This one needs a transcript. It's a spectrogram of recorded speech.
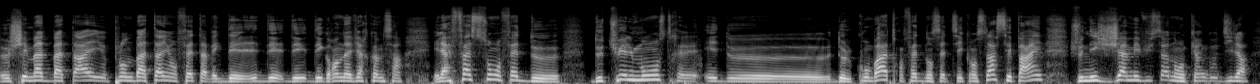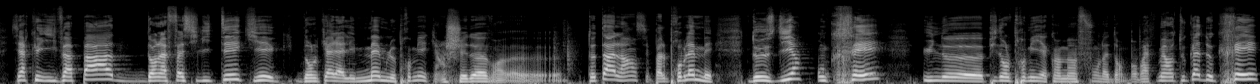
euh, schéma de bataille, plan de bataille, en fait, avec des, des, des- des grands navires comme ça. Et la façon, en fait, de, de tuer le monstre et, et de, de le combattre, en fait, dans cette séquence-là, c'est pareil. Je n'ai jamais vu ça dans aucun Godzilla. C'est-à-dire qu'il va pas dans la facilité qui est, dans lequel elle est même le premier, un chef-d'œuvre euh, total, hein, c'est pas le problème, mais de se dire, on crée une. euh, puis dans le premier, il y a quand même un fond là-dedans. Bon, bref, mais en tout cas, de créer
